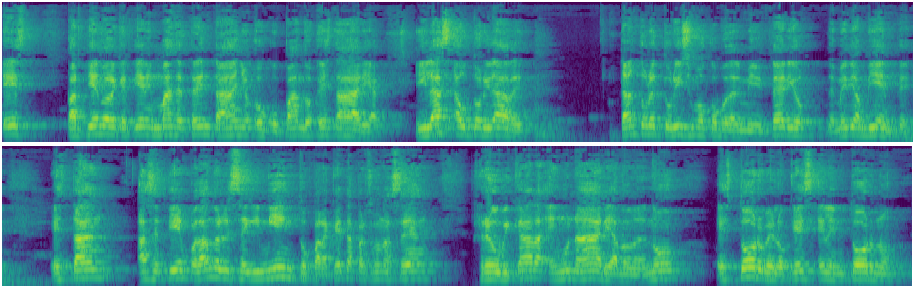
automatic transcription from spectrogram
es partiendo de que tienen más de 30 años ocupando esta área y las autoridades, tanto del turismo como del Ministerio de Medio Ambiente, están hace tiempo dándole el seguimiento para que estas personas sean reubicadas en una área donde no estorbe lo que es el entorno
